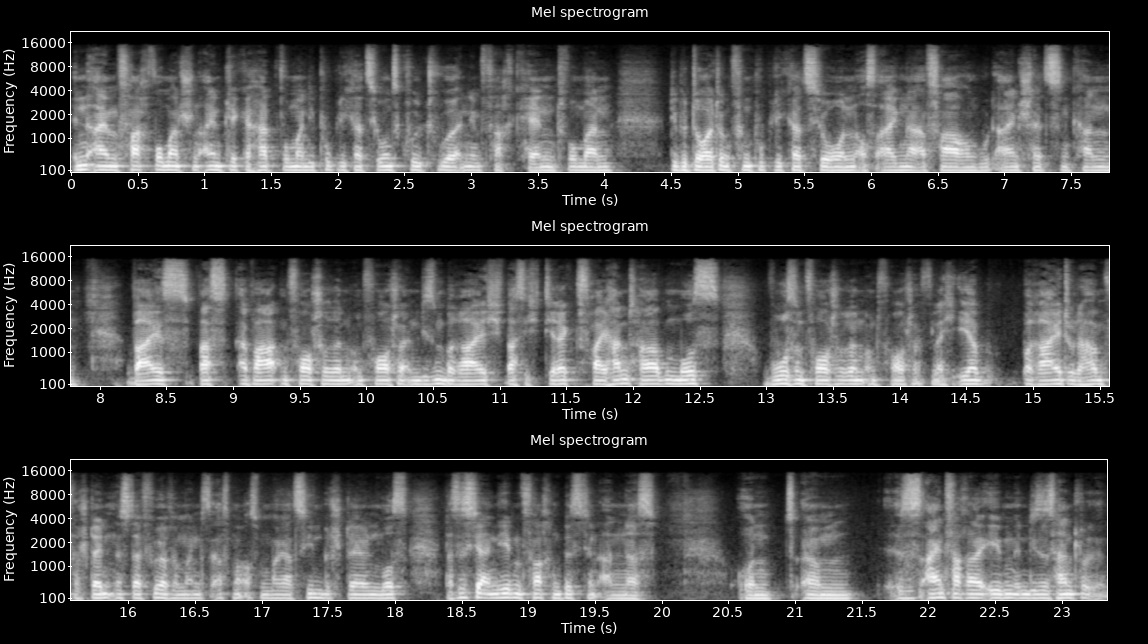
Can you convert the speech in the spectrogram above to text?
in einem Fach, wo man schon Einblicke hat, wo man die Publikationskultur in dem Fach kennt, wo man die Bedeutung von Publikationen aus eigener Erfahrung gut einschätzen kann, weiß, was erwarten Forscherinnen und Forscher in diesem Bereich, was ich direkt frei handhaben muss, wo sind Forscherinnen und Forscher vielleicht eher bereit oder haben Verständnis dafür, wenn man das erstmal aus dem Magazin bestellen muss. Das ist ja in jedem Fach ein bisschen anders. Und ähm, es ist einfacher, eben in dieses Handl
